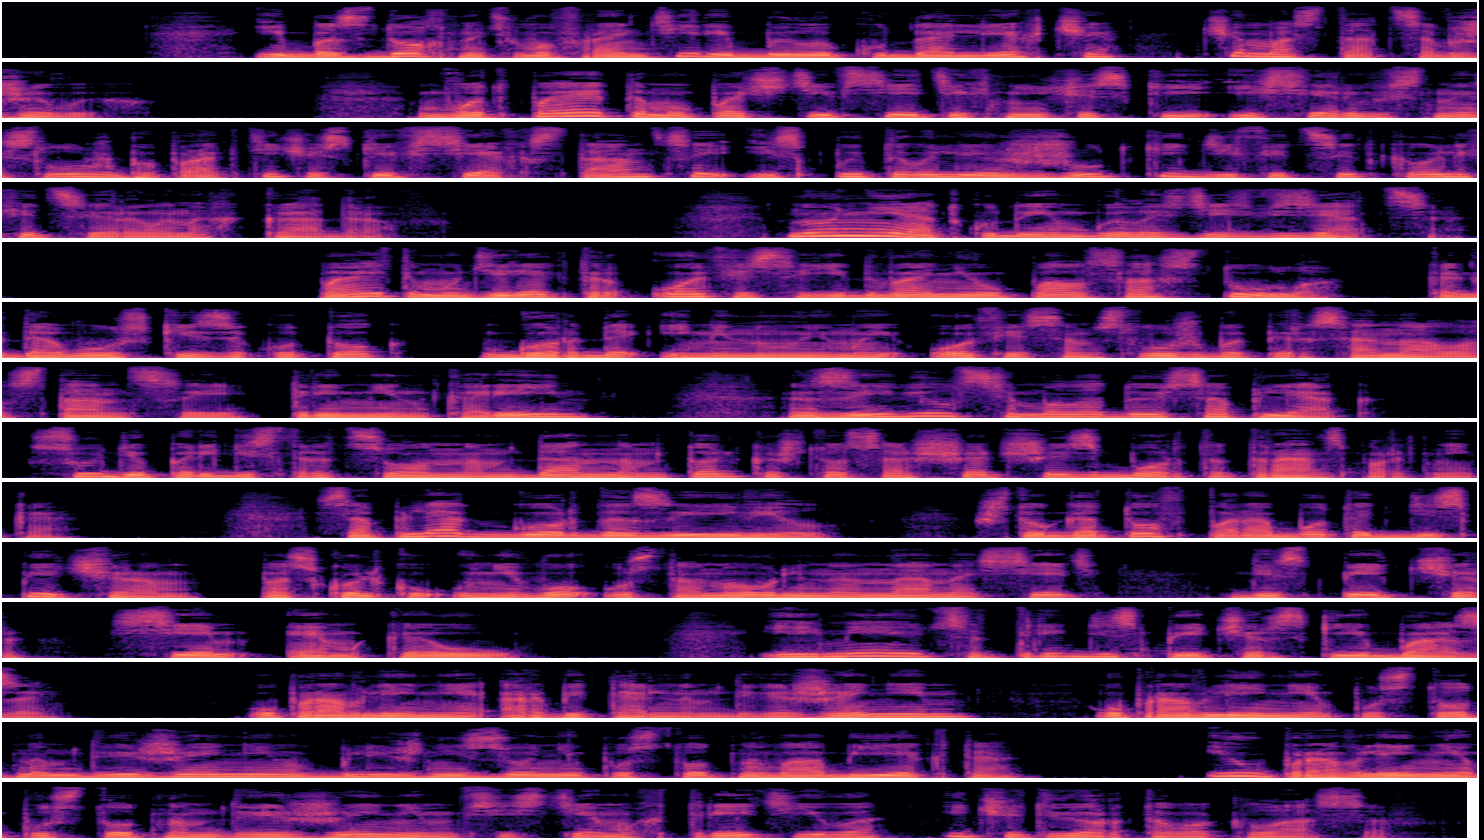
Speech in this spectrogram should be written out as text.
Ибо сдохнуть во фронтире было куда легче, чем остаться в живых. Вот поэтому почти все технические и сервисные службы практически всех станций испытывали жуткий дефицит квалифицированных кадров. Но неоткуда им было здесь взяться. Поэтому директор офиса едва не упал со стула, когда в узкий закуток, гордо именуемый офисом службы персонала станции Тремин-Корейн, заявился молодой сопляк, судя по регистрационным данным, только что сошедший с борта транспортника. Сопляк гордо заявил, что готов поработать диспетчером, поскольку у него установлена наносеть диспетчер 7 МКУ, и имеются три диспетчерские базы — управление орбитальным движением — управление пустотным движением в ближней зоне пустотного объекта и управление пустотным движением в системах третьего и четвертого классов.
